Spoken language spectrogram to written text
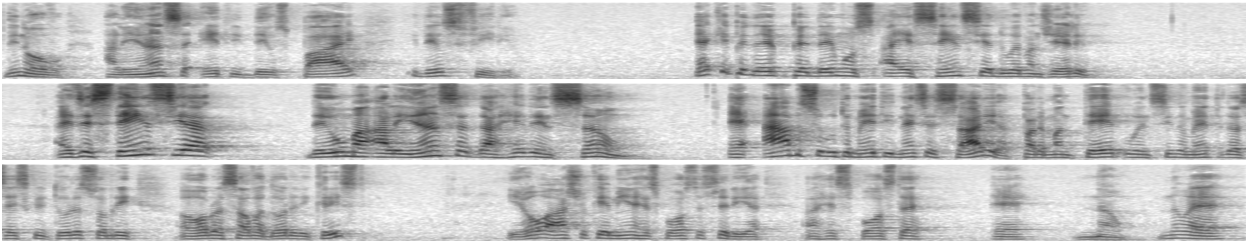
De novo, aliança entre Deus Pai e Deus Filho. É que perdemos a essência do Evangelho. A existência de uma aliança da redenção é absolutamente necessária para manter o ensinamento das Escrituras sobre a obra salvadora de Cristo? E eu acho que a minha resposta seria: a resposta é não. Não é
